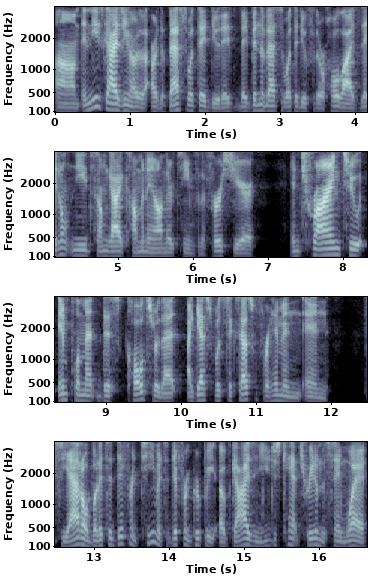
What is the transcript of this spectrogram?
Um, and these guys, you know, are the best at what they do. They've they've been the best at what they do for their whole lives. They don't need some guy coming in on their team for the first year and trying to implement this culture that I guess was successful for him in in Seattle, but it's a different team. It's a different group of guys, and you just can't treat them the same way.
